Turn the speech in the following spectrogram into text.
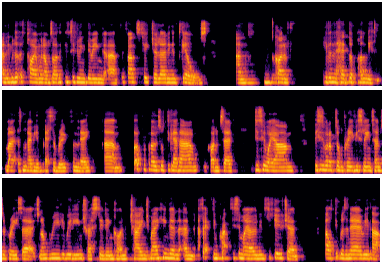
and it was at the time when I was either considering doing um, advanced teacher learning and skills and kind of given the heads up on this as maybe a better route for me. Um, put a proposal together and kind of said, this is who I am. This is what I've done previously in terms of research. And I'm really, really interested in kind of change making and, and affecting practice in my own institution. Felt it was an area that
